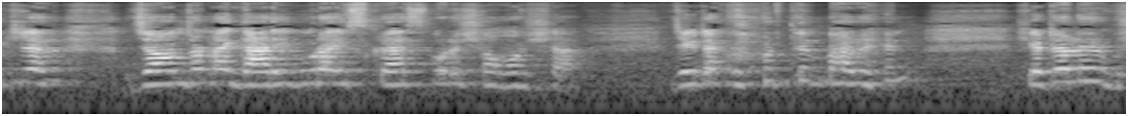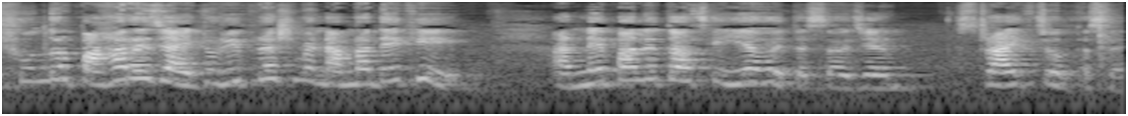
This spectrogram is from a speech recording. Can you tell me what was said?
রিক্সার যন্ত্রণায় গাড়ি ঘোড়া স্ক্র্যাচ করে সমস্যা। যেটা করতে পারেন, সেটা হলো সুন্দর পাহাড়ে যায়, একটু রিফ্রেশমেন্ট আমরা দেখি। আর নেপালে তো আজকে ইয়ে হইতেছে, ওই যে স্ট্রাইক চলতেছে।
